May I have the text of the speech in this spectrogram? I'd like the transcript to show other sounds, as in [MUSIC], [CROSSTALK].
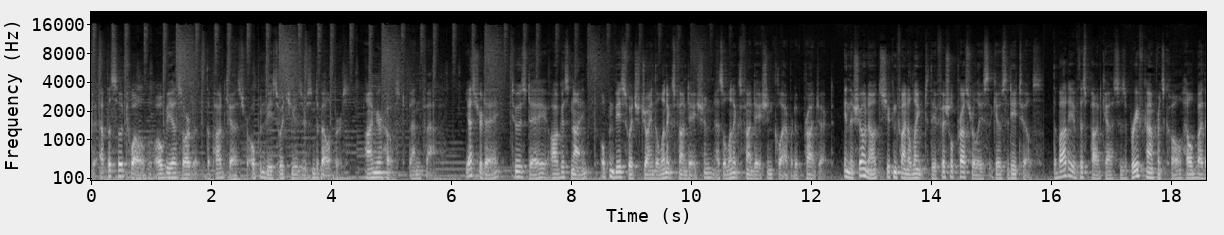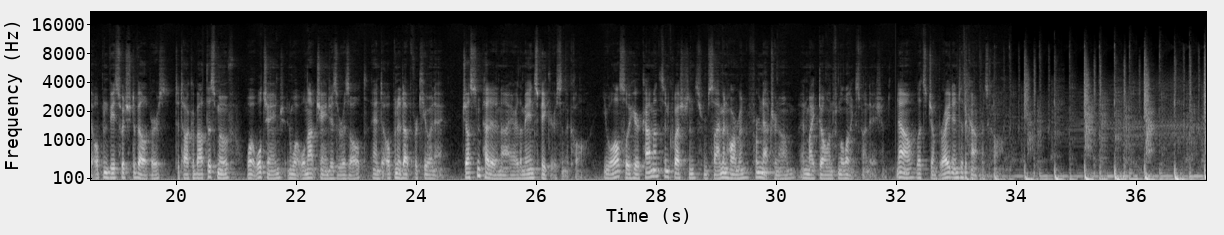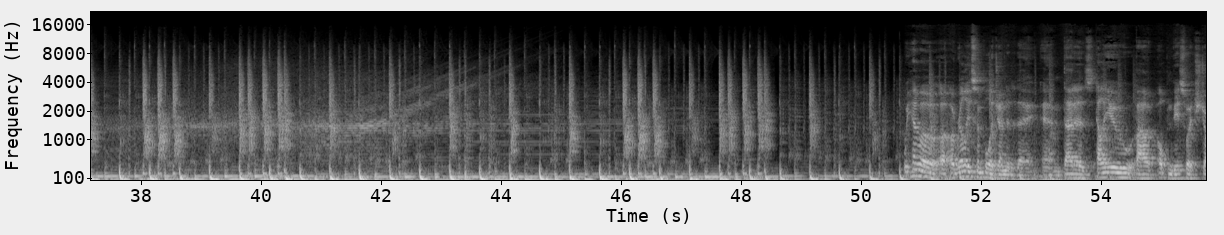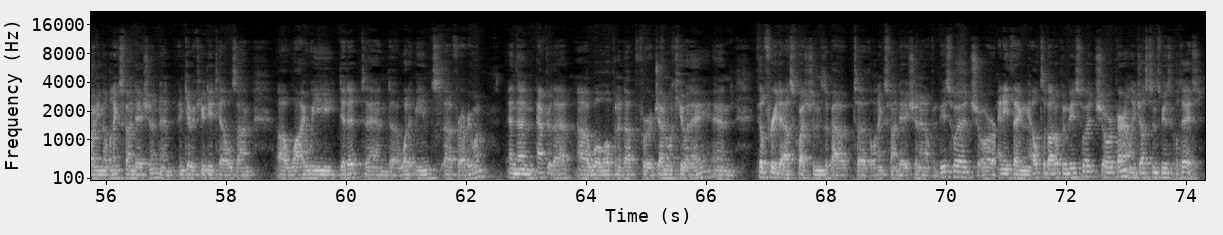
welcome to episode 12 of OVS Orbit, the podcast for Open vSwitch users and developers. I'm your host, Ben Pfaff. Yesterday, Tuesday, August 9th, Open vSwitch joined the Linux Foundation as a Linux Foundation collaborative project. In the show notes, you can find a link to the official press release that gives the details. The body of this podcast is a brief conference call held by the Open vSwitch developers to talk about this move, what will change and what will not change as a result, and to open it up for Q&A. Justin Pettit and I are the main speakers in the call. You will also hear comments and questions from Simon Horman from Netronome and Mike Dolan from the Linux Foundation. Now, let's jump right into the conference call. Really simple agenda today, and that is tell you about Open vSwitch joining the Linux Foundation and, and give a few details on uh, why we did it and uh, what it means uh, for everyone. And then after that, uh, we'll open it up for general Q&A and feel free to ask questions about uh, the Linux Foundation and Open vSwitch or anything else about Open vSwitch or apparently Justin's musical taste.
